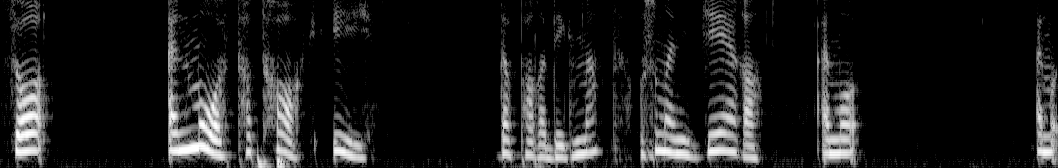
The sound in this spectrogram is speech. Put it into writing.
Så en må ta tak i det paradigmet, og så må en gjøre En må, en må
